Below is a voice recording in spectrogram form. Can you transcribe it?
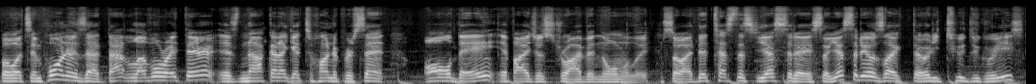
But what's important is that that level right there is not gonna get to 100% all day if I just drive it normally. So I did test this yesterday. So yesterday was like 32 degrees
